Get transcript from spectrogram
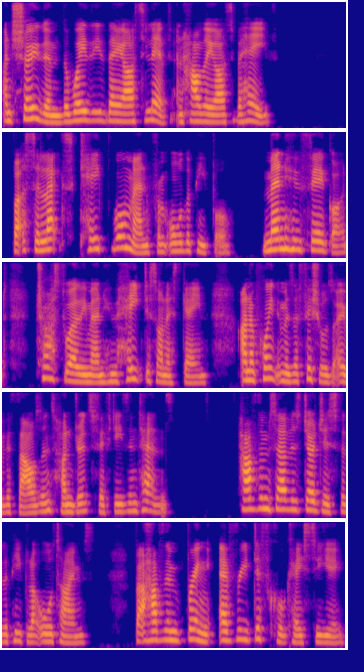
and show them the way that they are to live and how they are to behave. But select capable men from all the people, men who fear God, trustworthy men who hate dishonest gain, and appoint them as officials over thousands, hundreds, fifties, and tens. Have them serve as judges for the people at all times, but have them bring every difficult case to you.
